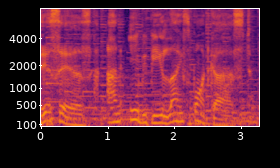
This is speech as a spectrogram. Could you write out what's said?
This is an ABP Life podcast.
